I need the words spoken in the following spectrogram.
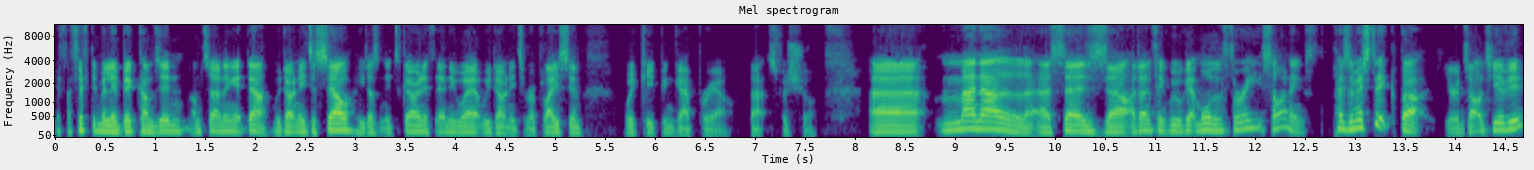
If a 50 million bid comes in, I'm turning it down. We don't need to sell. He doesn't need to go anywhere. We don't need to replace him. We're keeping Gabriel. That's for sure. Uh, Manal uh, says, uh, I don't think we will get more than three signings. Pessimistic, but you're entitled to your view.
